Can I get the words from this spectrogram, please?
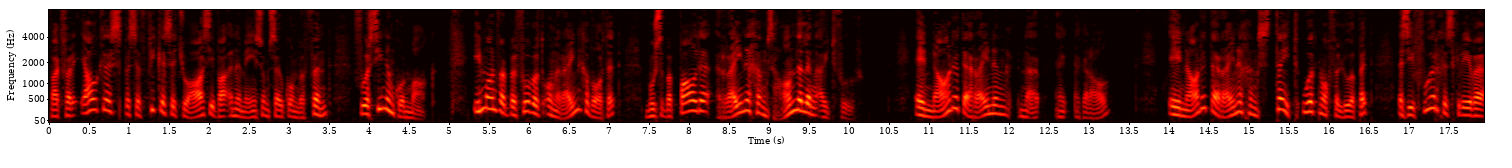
wat vir elke spesifieke situasie waarin 'n mens hom sou kon bevind, voorsiening kon maak. Iemand wat byvoorbeeld onrein geword het, moes 'n bepaalde reinigingshandeling uitvoer. En nadat 'n reining ek herhaal, En nadat die reinigingstyd ook nog verloop het, is die voorgeskrewe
